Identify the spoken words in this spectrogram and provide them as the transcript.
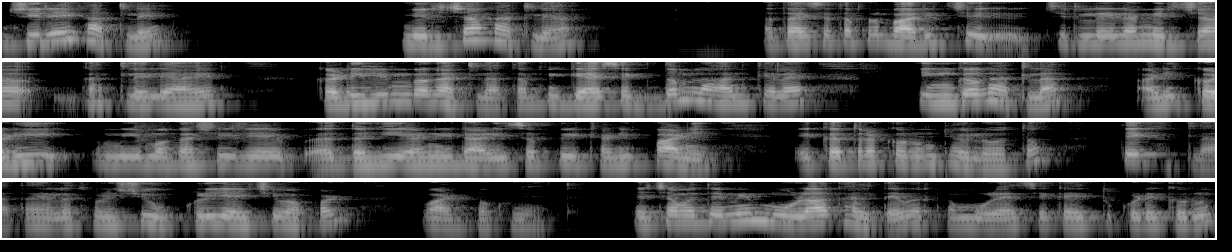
जिरे घातले मिरच्या घातल्या. आता याच्यात आपण बारीक चि चिरलेल्या मिरच्या घातलेल्या आहेत. कढीलिंब घातला. आता मी गॅस एकदम लहान केला आहे हिंग घातला आणि कढी मी मगाशी जे दही आणि डाळीचं पीठ आणि पाणी एकत्र करून ठेवलं होतं ते घातलं. आता याला थोडीशी उकळी यायची आपण वाट बघूयात. याच्यामध्ये मी मुळा घालते बरं का मुळ्याचे काही तुकडे करून.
